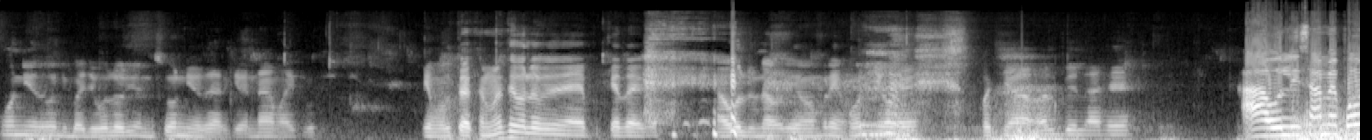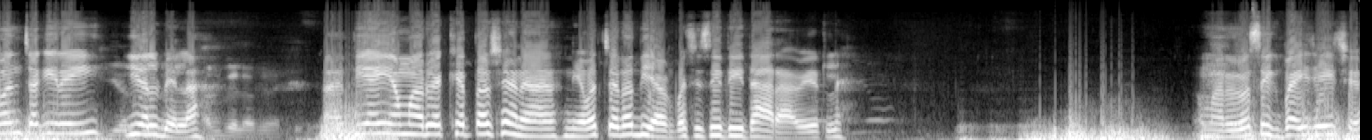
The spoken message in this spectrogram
હોનિયો ઓલી બાજુ ઓલો રહ્યો ને સોનિયો ધાર કહેવાય નામ આપ્યું. એમ ઉત્તરાખંડ નથી ઓલો કહેતા આ ઓલું ના ઓલું હમણાં હોનિયો છે પછી આ અલબેલા છે. આ ઓલી સામે પવન ચકી રહી ઈ અલબેલા. અને ત્યાં અમારું એક ખેતર છે ને ની વચ્ચે નદી આવે પછી સીધી ધાર આવે એટલે. અમારો રસિકભાઈ જઈ છે.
